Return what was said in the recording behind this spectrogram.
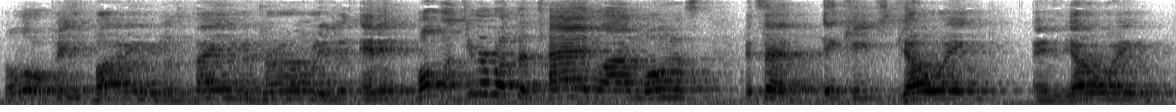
The little pink bunny he was banging the drum, and he just, and it. What do you remember what the tagline was? It said, "It keeps going and going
